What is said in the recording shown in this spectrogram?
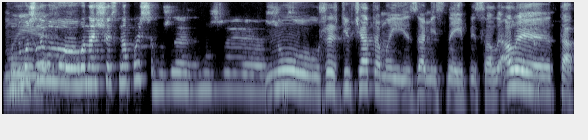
Ми, Ну, Можливо, вона щось напише, може, може. ну, вже ж дівчата мої замість неї писали, але так,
